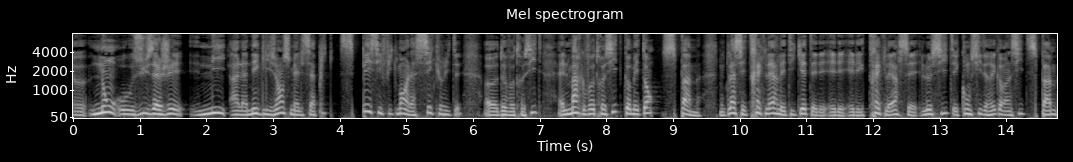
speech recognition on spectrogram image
euh, non aux usagers ni à la négligence, mais elle s'applique spécifiquement à la sécurité euh, de votre site. Elle marque votre site comme étant spam. Donc là, c'est très clair, l'étiquette, elle est, très claire. C'est le site est considéré comme un site spam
